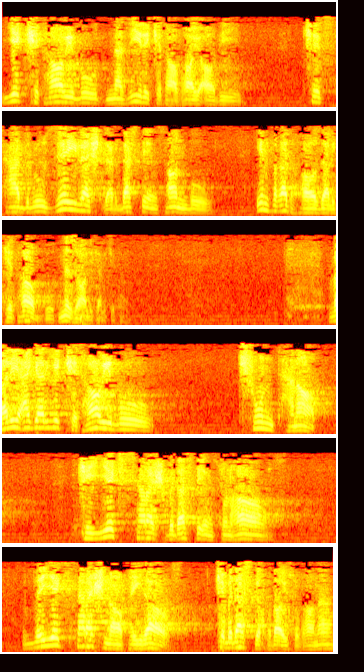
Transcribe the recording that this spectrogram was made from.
یک کتابی بود نظیر کتاب های عادی که صدر و زیلش در دست انسان بود این فقط حاضر کتاب بود نه ذالک کتاب ولی اگر یک کتابی بود چون تناب که یک سرش به دست انسان هاست و یک سرش ناپیداست که به دست خدای سبحانه.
